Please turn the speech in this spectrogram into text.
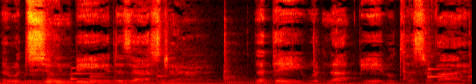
There would soon be a disaster that they would not be able to survive.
